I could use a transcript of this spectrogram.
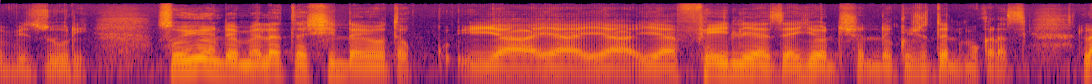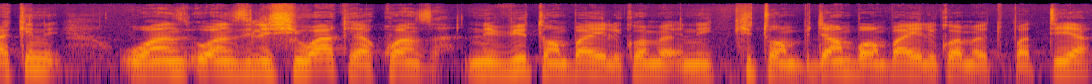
vizuri. So hiyo ndio imeleta shida yote ya, ya, ya, ya failures ya hiyo negotiated democracy, lakini uanz- uanzilishi wake ya kwanza ni vitu ambayo ilikuwa ni kitu jambo ambayo ilikuwa imetupatia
